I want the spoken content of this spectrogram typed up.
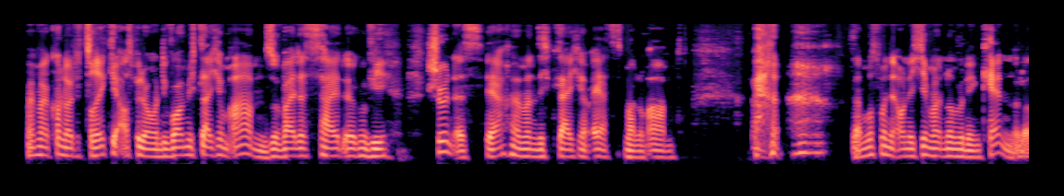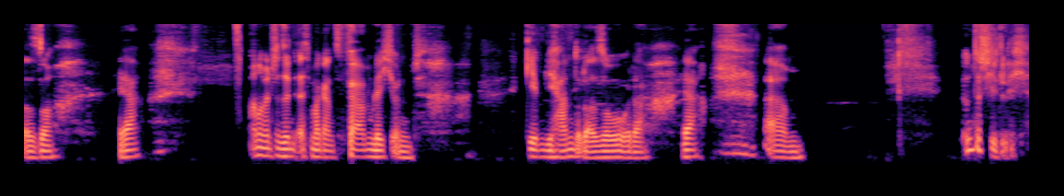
Manchmal kommen Leute zurück die Ausbildung und die wollen mich gleich umarmen, so weil das halt irgendwie schön ist, ja, wenn man sich gleich erstes Mal umarmt. da muss man ja auch nicht jemanden unbedingt kennen oder so. Ja. Andere Menschen sind erstmal ganz förmlich und geben die Hand oder so oder ja. Ähm, unterschiedlich.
